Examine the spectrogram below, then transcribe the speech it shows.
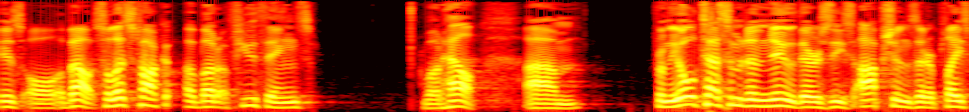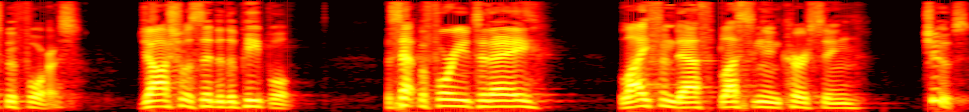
is all about. So let's talk about a few things about hell. Um, from the Old Testament to the New, there's these options that are placed before us. Joshua said to the people, "The set before you today life and death, blessing and cursing, choose.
